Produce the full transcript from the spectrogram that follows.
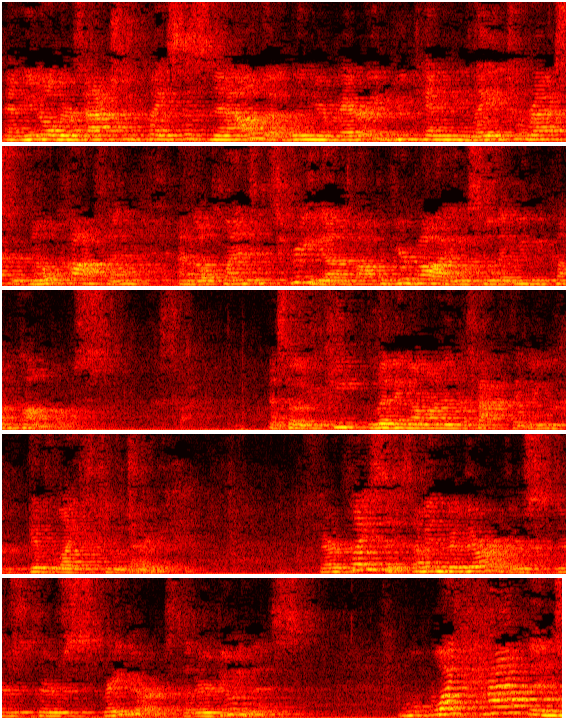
And you know, there's actually places now that when you're buried, you can be laid to rest with no coffin, and they'll plant a tree on top of your body so that you become compost. And so you keep living on in the fact that you give life to a tree. There are places, I mean, there are, there's, there's, there's graveyards that are doing this. What happens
